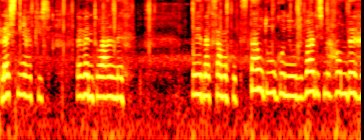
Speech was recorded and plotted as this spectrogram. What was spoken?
pleśni jakichś ewentualnych, bo jednak samochód stał długo, nie używaliśmy Hondy,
